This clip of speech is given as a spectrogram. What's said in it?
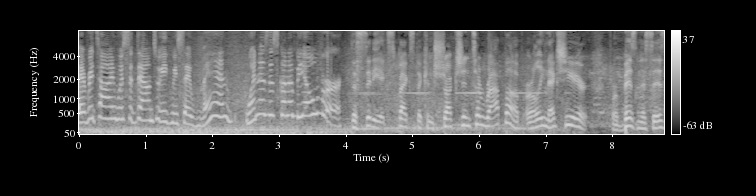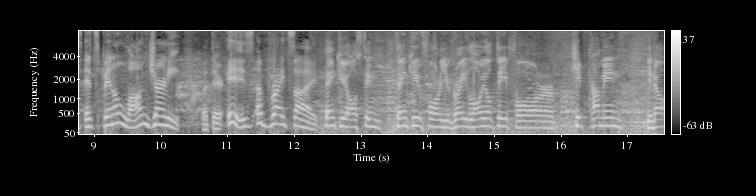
Every time we sit down to eat, we say, man, when is this going to be over? The city expects the construction to wrap up early next year. For businesses, it's been a long journey, but there is a bright side. Thank you, Austin. Thank you for your great loyalty, for keep coming. You know,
